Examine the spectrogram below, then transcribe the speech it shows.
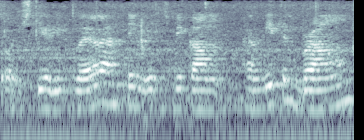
So stir it well until it's become a little brown.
